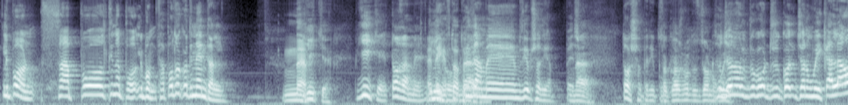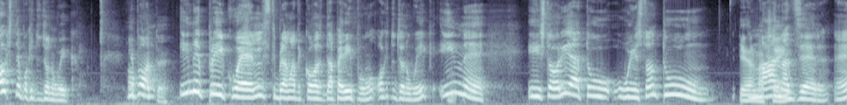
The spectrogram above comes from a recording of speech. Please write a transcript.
Λοιπόν, θα πω. Τι να πω; Λοιπόν, θα πω το Continental. Ναι. Βγήκε. Βγήκε, το είδαμε. Ε, ναι, γι' λίγο. αυτό το Είδαμε δύο επεισόδια. Πες. Ναι. Τόσο περίπου. Στον κόσμο του John Στον Wick. John, John Wick, αλλά όχι στην εποχή του John Wick. Λοιπόν, πότε; είναι prequel στην πραγματικότητα περίπου, όχι του John Wick. Είναι η ιστορία του Winston, του Ian manager, ε,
